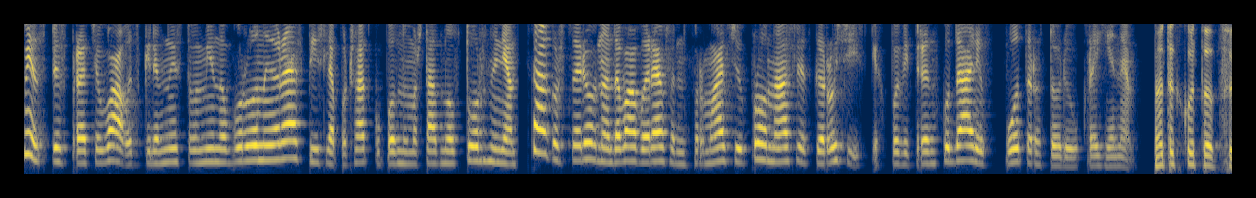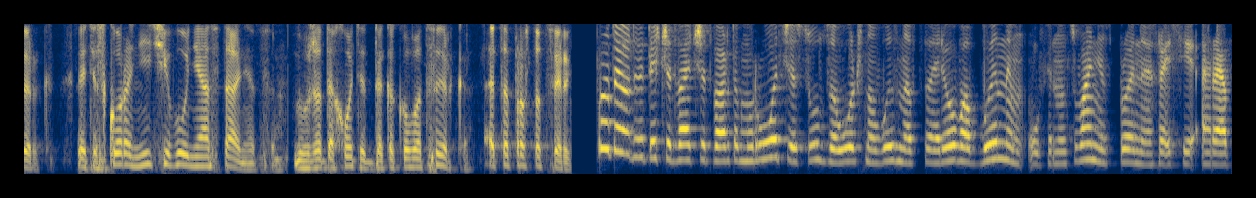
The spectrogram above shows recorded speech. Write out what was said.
Він співпрацював із керівництвом Міноборони РФ після початку повномасштабного вторгнення. Також Царьов надавав РФ інформацію про наслідки російських повітряних ударів по території України. Ну, это какой-то цирк. Знаете, скоро ничего не останется. Уже доходит до какого цирка. Это просто цирк. Проте у 2024 році суд заочно визнав Царьова винним у фінансуванні збройної агресії РФ.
